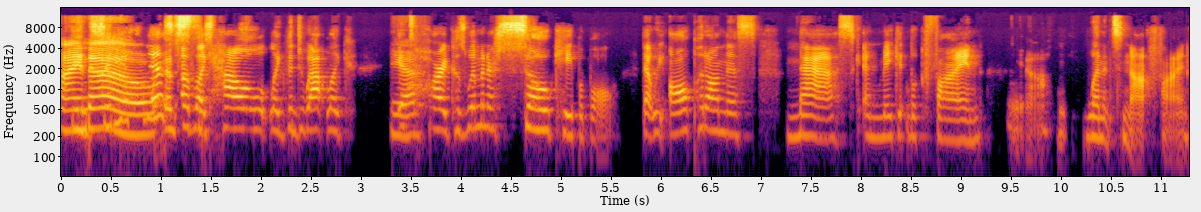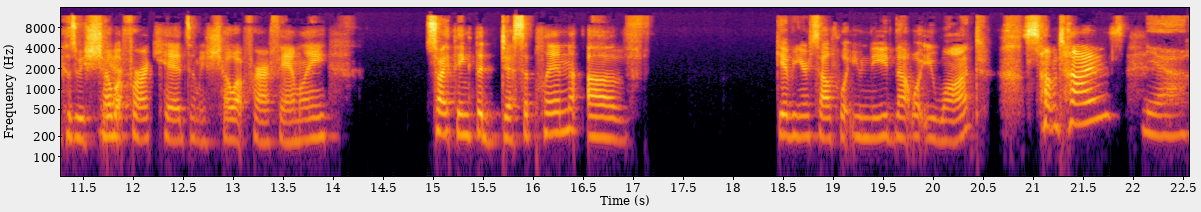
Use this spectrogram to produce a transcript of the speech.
I know it's, of like how like the dual like yeah. it's hard because women are so capable that we all put on this mask and make it look fine yeah. when it's not fine because we show yeah. up for our kids and we show up for our family. So i think the discipline of giving yourself what you need not what you want sometimes yeah.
